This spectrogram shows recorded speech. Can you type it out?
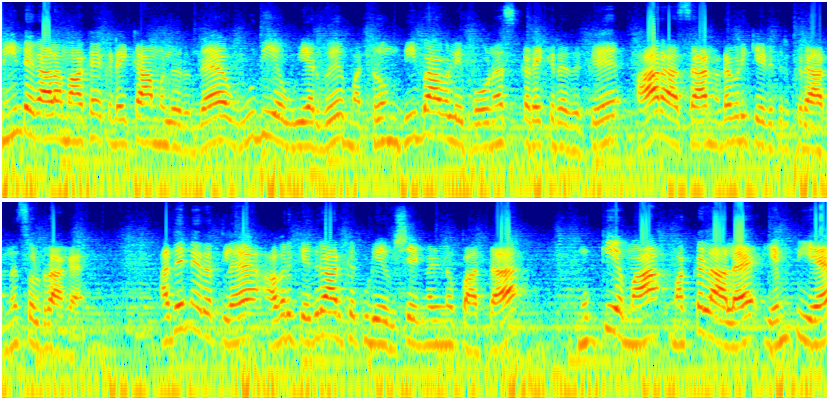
நீண்ட காலமாக கிடைக்காமல் இருந்த ஊதிய உயர்வு மற்றும் தீபாவளி போனஸ் கிடைக்கிறதுக்கு ஆராசா நடவடிக்கை எடுத்திருக்கிறாருன்னு சொல்கிறாங்க அதே நேரத்தில் அவருக்கு எதிராக இருக்கக்கூடிய விஷயங்கள்னு பார்த்தா முக்கியமாக மக்களால் எம்பியை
